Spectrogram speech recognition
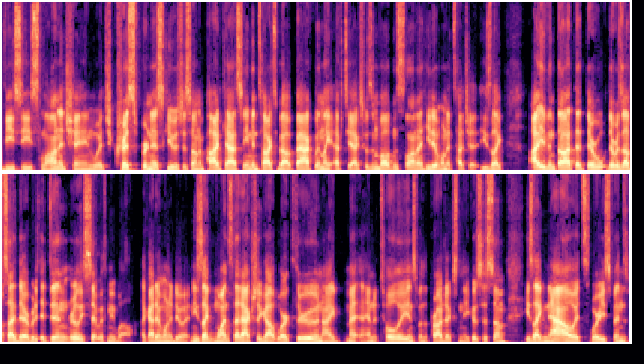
VC Solana chain, which Chris Burniske was just on a podcast and even talked about back when like FTX was involved in Solana. He didn't want to touch it. He's like, I even thought that there there was upside there, but it didn't really sit with me well. Like I didn't want to do it. And he's like, once that actually got worked through, and I met Anatoly and some of the projects in the ecosystem, he's like, now it's where he spends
